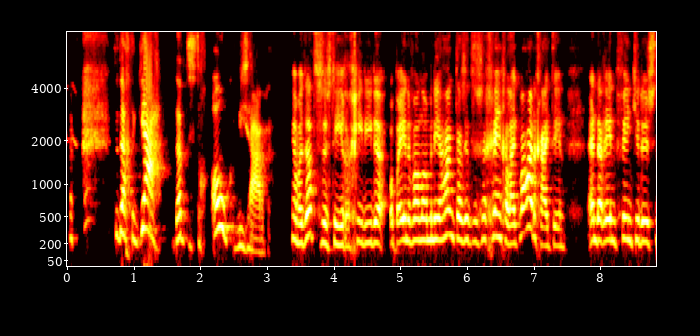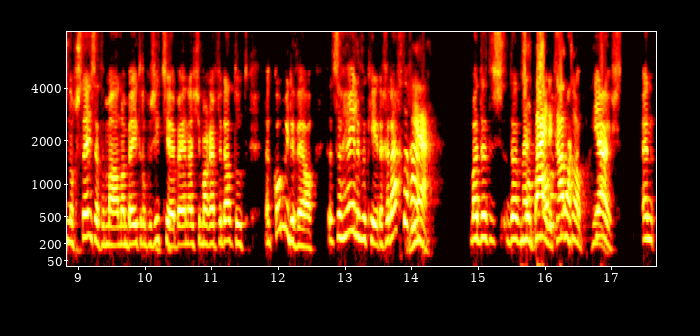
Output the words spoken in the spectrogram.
Toen dacht ik, ja, dat is toch ook bizar. Ja, maar dat is dus de hiërarchie die er op een of andere manier hangt. Daar zit dus geen gelijkwaardigheid in. En daarin vind je dus nog steeds dat de mannen een betere positie hebben. En als je maar even dat doet, dan kom je er wel. Dat is een hele verkeerde gedachtegang. Ja, Maar dat is, dat is op beide kanten op, ja. Juist. En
